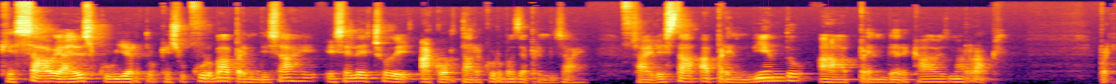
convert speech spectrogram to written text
que sabe, ha descubierto que su curva de aprendizaje es el hecho de acortar curvas de aprendizaje. O sea, él está aprendiendo a aprender cada vez más rápido. Bueno,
